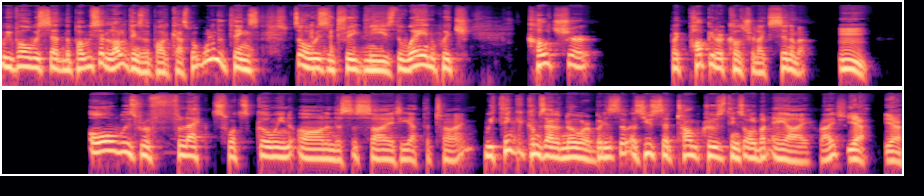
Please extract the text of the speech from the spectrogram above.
we've always said in the pod, we said a lot of things in the podcast, but one of the things that's always intrigued me is the way in which culture, like popular culture, like cinema, Mm. always reflects what's going on in the society at the time. We think it comes out of nowhere, but it's, as you said, Tom Cruise thinks all about AI, right? Yeah. Yeah.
